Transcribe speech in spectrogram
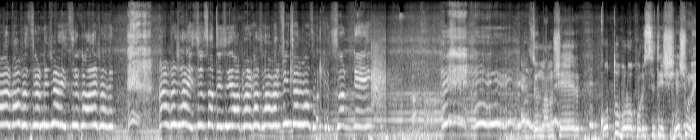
আমার বাবার চল্লিশ সাহায্য করা আমরা সাহায্য চাইতেছি আপনার কাছে আমার পিতার বছর নেই একজন মানুষের কত বড় পরিস্থিতি শেষ হলে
